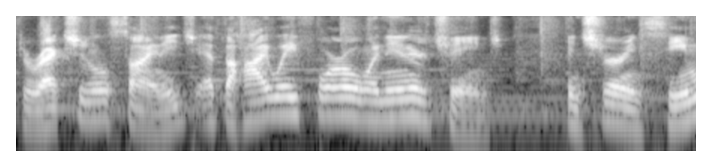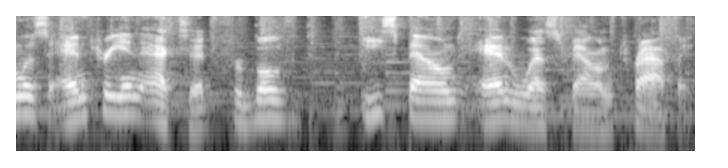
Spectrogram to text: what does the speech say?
Directional signage at the Highway 401 interchange, ensuring seamless entry and exit for both eastbound and westbound traffic.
